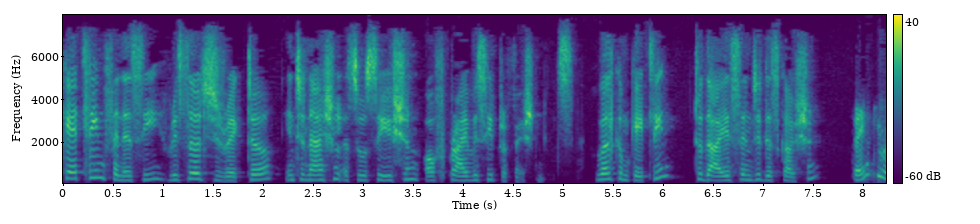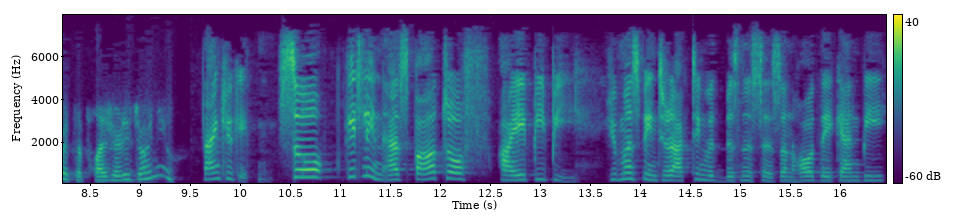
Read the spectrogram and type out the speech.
Kathleen Fennessy, Research Director, International Association of Privacy Professionals. Welcome, Kathleen to the ISMG discussion. Thank you. It's a pleasure to join you. Thank you, Caitlin. So, Caitlin, as part of IAPP, you must be interacting with businesses on how they can be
